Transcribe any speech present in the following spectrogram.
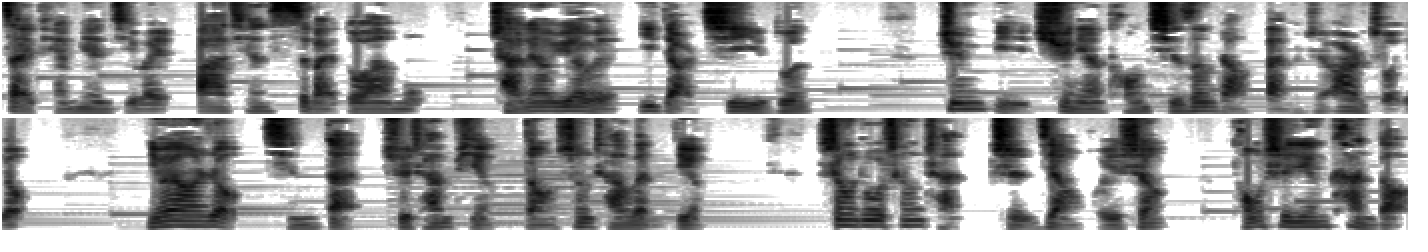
在田面积为八千四百多万亩，产量约为一点七亿吨，均比去年同期增长百分之二左右。牛羊肉、禽蛋、水产品等生产稳定，生猪生产止降回升。同时，应看到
